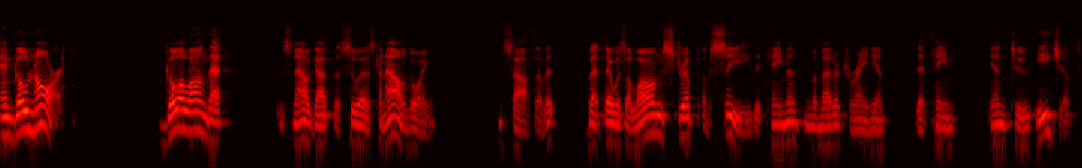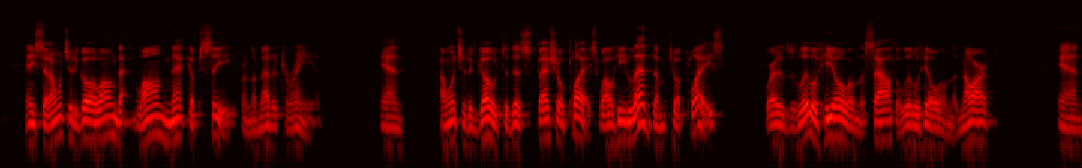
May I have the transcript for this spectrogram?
and go north. Go along that, it's now got the Suez Canal going south of it. But there was a long strip of sea that came in from the Mediterranean that came into Egypt. And he said, I want you to go along that long neck of sea from the Mediterranean. And I want you to go to this special place. Well, he led them to a place where there was a little hill on the south, a little hill on the north. And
